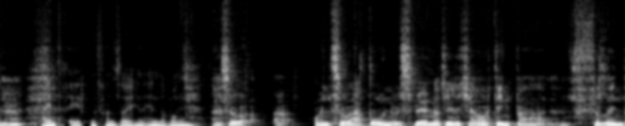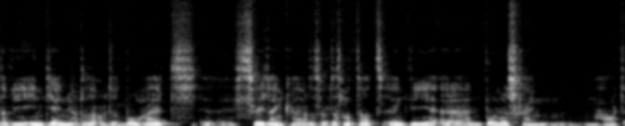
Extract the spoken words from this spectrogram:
ja. Eintreten von solchen Änderungen. Also äh, und so ein Bonus wäre natürlich auch denkbar für Länder wie Indien oder, oder wo halt äh, Sri Lanka oder so, dass man dort irgendwie äh, einen Bonus reinhaut.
